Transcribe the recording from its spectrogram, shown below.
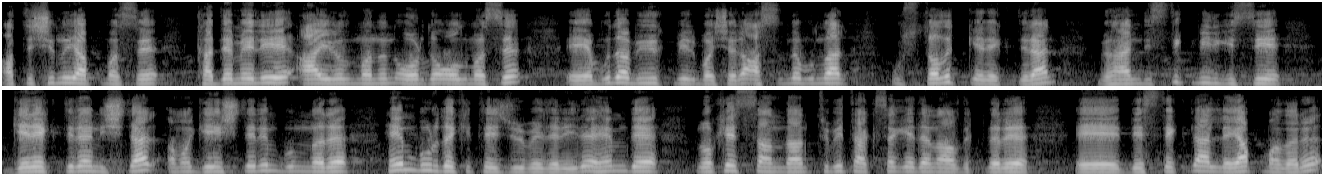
atışını yapması, kademeli ayrılmanın orada olması e, bu da büyük bir başarı. Aslında bunlar ustalık gerektiren, mühendislik bilgisi gerektiren işler ama gençlerin bunları hem buradaki tecrübeleriyle hem de Roketsan'dan, TÜBİTAK-SAGE'den aldıkları e, desteklerle yapmaları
